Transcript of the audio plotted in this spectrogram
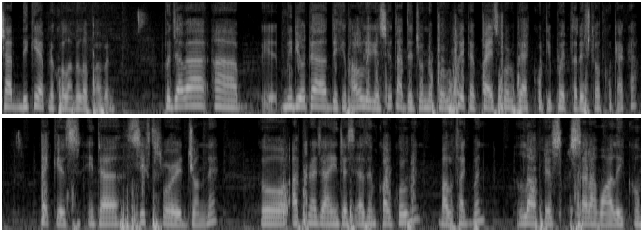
চারদিকে আপনি খোলামেলা পাবেন। তো যারা ভিডিওটা দেখে ভালো লেগেছে, তাদের জন্য পড়ব এটা প্রাইস পড়বে এক কোটি পঁয়তাল্লিশ লক্ষ টাকা। প্যাকেজ এটা সিক্স ফ্লোরের জন্যে। তো আপনারা যা ইন্টারেস্ট আছেন কল করবেন। ভালো থাকবেন। আল্লাহ হাফেজ। আসসালামু আলাইকুম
